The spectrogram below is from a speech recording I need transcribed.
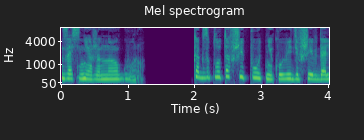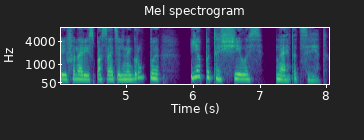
заснеженную гору. Как заплутавший путник, увидевший вдали фонари спасательной группы, я потащилась на этот свет.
